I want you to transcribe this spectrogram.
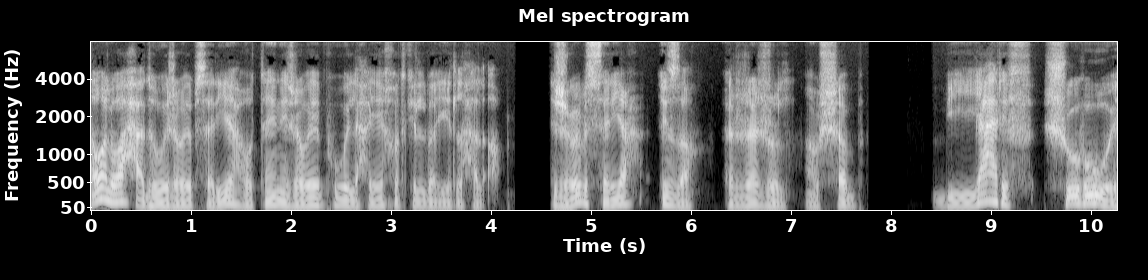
أول واحد هو جواب سريع والتاني جواب هو اللي حياخد كل بقية الحلقة. الجواب السريع إذا الرجل أو الشاب بيعرف شو هو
